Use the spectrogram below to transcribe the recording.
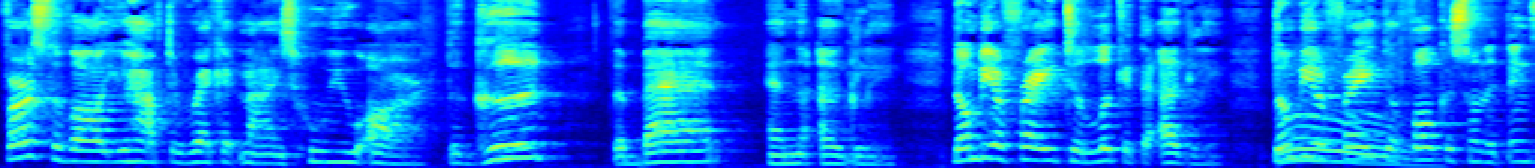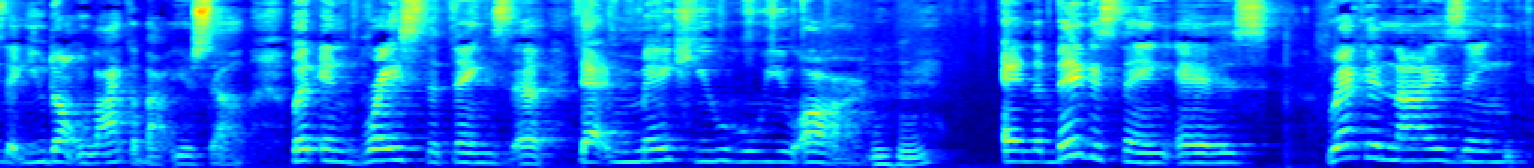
first of all, you have to recognize who you are the good, the bad, and the ugly. Don't be afraid to look at the ugly. Don't be afraid to focus on the things that you don't like about yourself, but embrace the things uh, that make you who you are. And the biggest thing is recognizing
